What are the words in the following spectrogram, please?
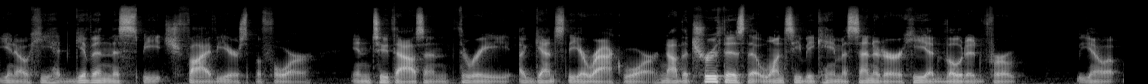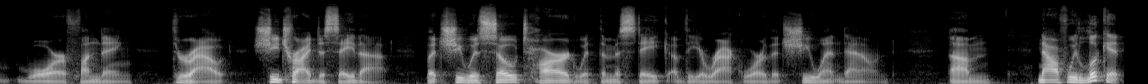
you know, he had given this speech five years before in 2003 against the Iraq war. Now, the truth is that once he became a senator, he had voted for, you know, war funding throughout. She tried to say that, but she was so tarred with the mistake of the Iraq war that she went down. Um, now, if we look at,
